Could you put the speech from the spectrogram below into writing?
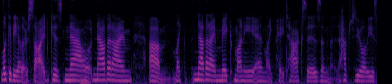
look at the other side because now now that i'm um, like now that i make money and like pay taxes and have to do all these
